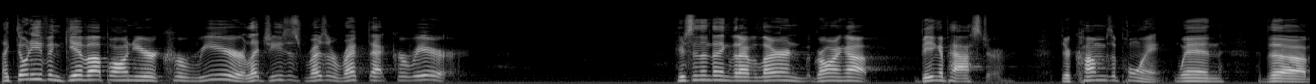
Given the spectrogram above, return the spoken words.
Like don't even give up on your career. Let Jesus resurrect that career. Here's another thing that I've learned growing up, being a pastor. There comes a point when the,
